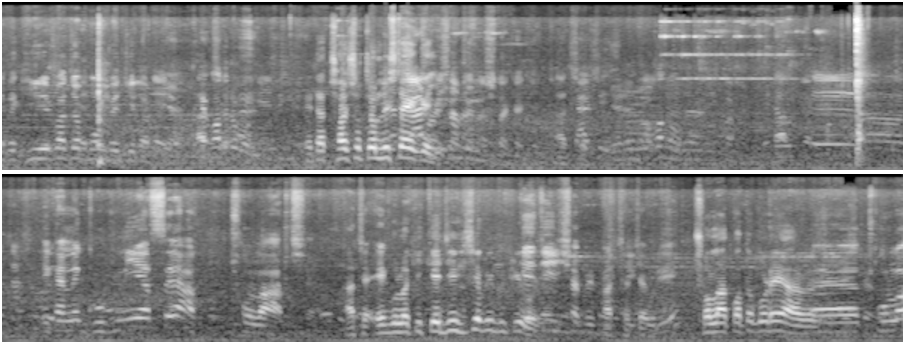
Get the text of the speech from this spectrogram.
এটা ঘিয়ে ভাজা বোম্বে জিলাপি। এটা ছয়শো চল্লিশ টাকা কেজি। চল্লিশ টাকা কেজি। আচ্ছা। এখানে ঘুগনি আছে আর ছোলা আছে। আচ্ছা এগুলো কি কেজি হিসেবে বিক্রি করে? কেজি হিসাবে আচ্ছা আচ্ছা। ছোলা কত করে আর ছোলা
